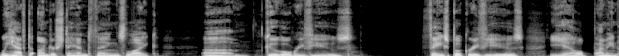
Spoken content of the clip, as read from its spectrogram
We have to understand things like um, Google reviews, Facebook reviews, Yelp. I mean,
